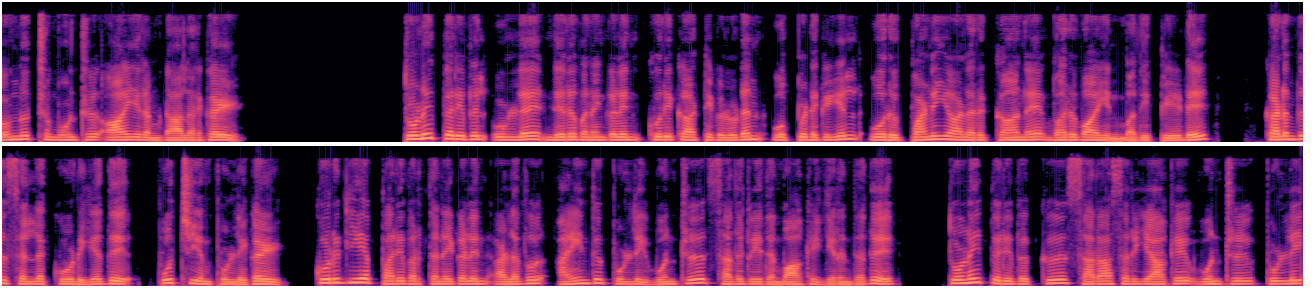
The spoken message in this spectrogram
தொன்னூற்று மூன்று ஆயிரம் டாலர்கள். துணைப்பிரிவில் உள்ள நிறுவனங்களின் குறிகாட்டிகளுடன் ஒப்பிடுகையில் ஒரு பணியாளருக்கான வருவாயின் மதிப்பீடு கடந்து செல்லக்கூடியது பூஜ்ஜியம் புள்ளிகள். குறுகிய பரிவர்த்தனைகளின் அளவு ஐந்து புள்ளி ஒன்று சதவீதமாக இருந்தது. துணைப்பிரிவுக்கு சராசரியாக ஒன்று புள்ளி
